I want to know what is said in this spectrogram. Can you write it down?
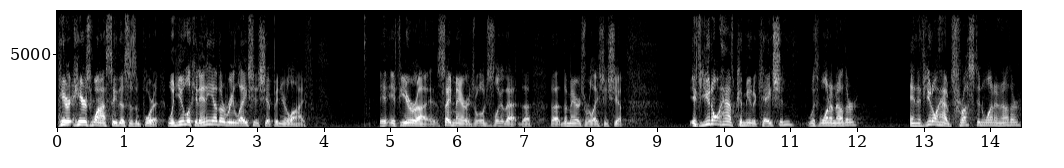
Here, here's why I see this as important. When you look at any other relationship in your life, if you're, uh, say, marriage, we'll just look at that, the, uh, the marriage relationship. If you don't have communication with one another, and if you don't have trust in one another,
